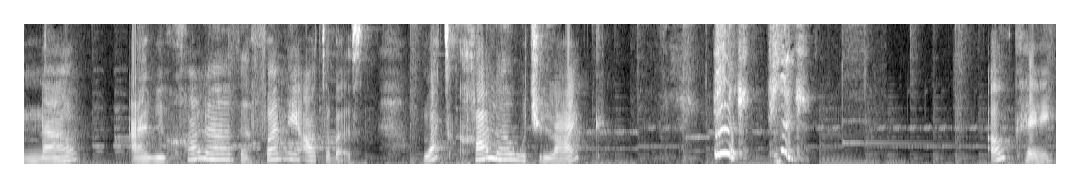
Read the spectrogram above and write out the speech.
Now, I will color the funny octopus. What color would you like? Pink, pink. Okay.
